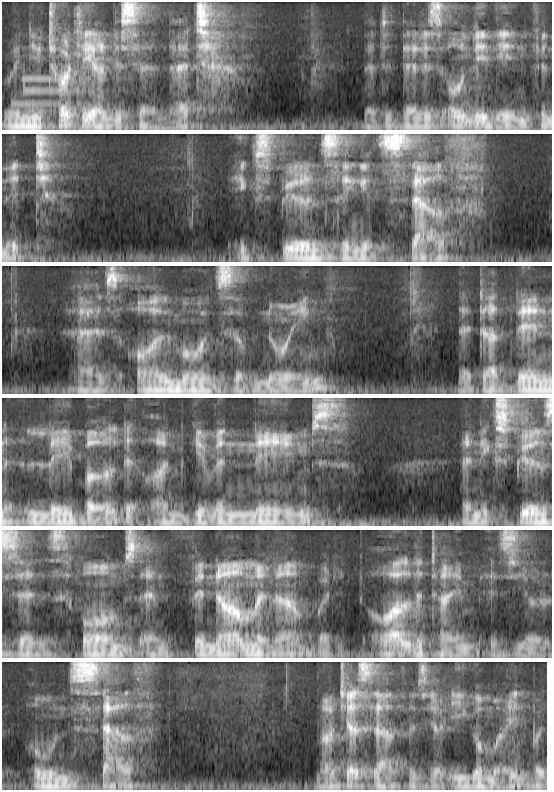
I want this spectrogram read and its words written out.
When you totally understand that, that there is only the infinite experiencing itself as all modes of knowing that are then labeled and given names and experienced as forms and phenomena, but it all the time is your own self. Not yourself as your ego mind, but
